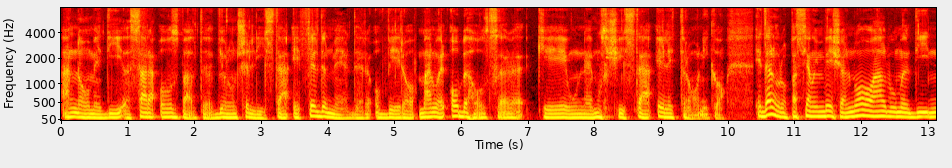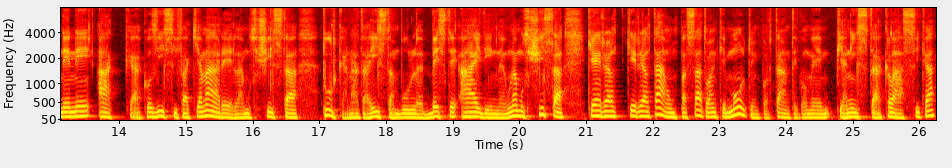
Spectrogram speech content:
a nome di eh, Sarah Oswald, violoncellista, e Feldelmerder, ovvero Manuel Oberholzer, che è un musicista elettronico. E da loro passiamo invece al nuovo album di Nene H così si fa chiamare la musicista turca nata a Istanbul, Beste Aydin, una musicista che in, real- che in, realtà ha un passato anche molto importante come pianista classica,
